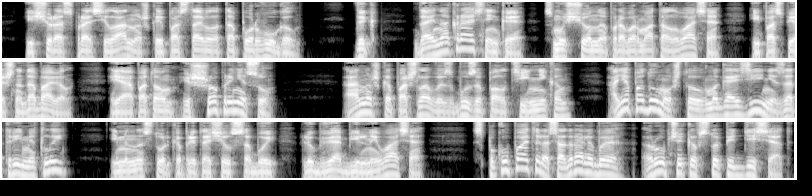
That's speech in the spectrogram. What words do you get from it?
— еще раз спросила Аннушка и поставила топор в угол. «Так дай на красненькое», — смущенно пробормотал Вася и поспешно добавил. «Я потом еще принесу». Аннушка пошла в избу за полтинником, а я подумал, что в магазине за три метлы, именно столько притащил с собой любвеобильный Вася, с покупателя содрали бы рубчиков сто пятьдесят.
